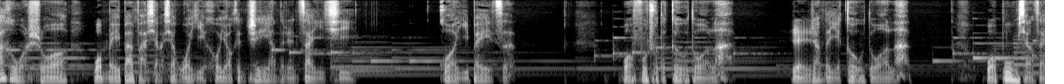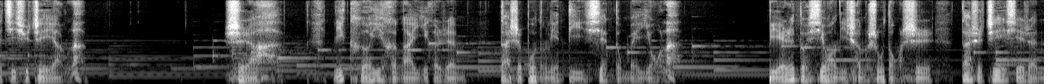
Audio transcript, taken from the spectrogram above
他和我说：“我没办法想象我以后要跟这样的人在一起过一辈子。我付出的够多了，忍让的也够多了，我不想再继续这样了。”是啊，你可以很爱一个人，但是不能连底线都没有了。别人都希望你成熟懂事，但是这些人。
